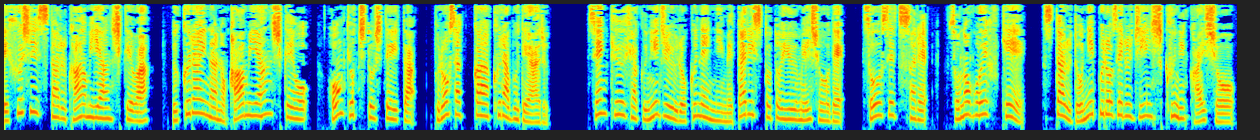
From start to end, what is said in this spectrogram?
FC スタルカーミアンシケは、ウクライナのカーミアンシケを本拠地としていたプロサッカークラブである。1926年にメタリストという名称で創設され、その後 FK、スタルドニプロゼルジンシクに改称。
